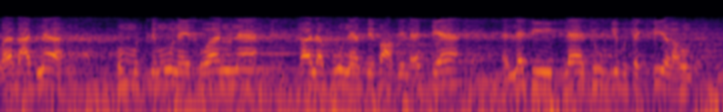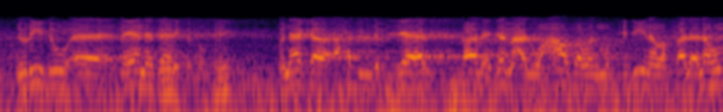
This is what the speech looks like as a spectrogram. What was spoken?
وأبعدناه. هم مسلمون إخواننا خالفونا في بعض الأشياء التي لا توجب تكفيرهم. نريد آه، بيان ذلك. هناك أحد الرجال قال جمع الوعاظ والمرشدين وقال لهم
